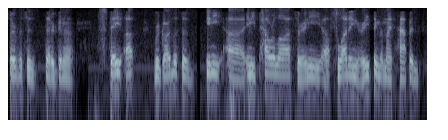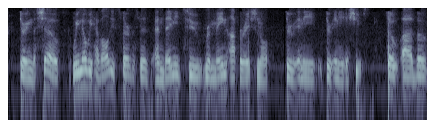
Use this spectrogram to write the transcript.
services that are going to stay up regardless of any uh, any power loss or any uh, flooding or anything that might happen during the show. We know we have all these services and they need to remain operational through any through any issues. So uh, the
